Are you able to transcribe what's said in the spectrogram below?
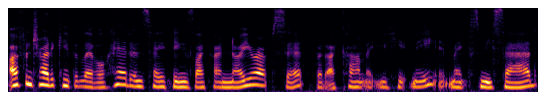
I often try to keep a level head and say things like, I know you're upset, but I can't let you hit me. It makes me sad.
